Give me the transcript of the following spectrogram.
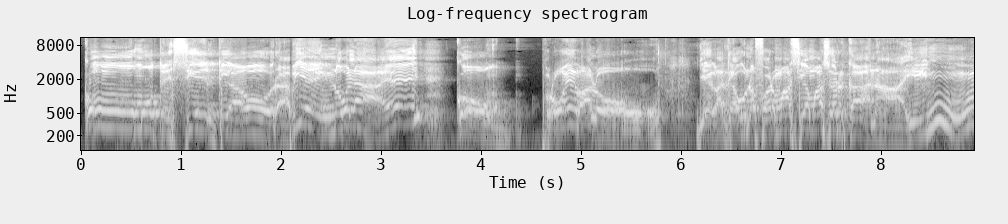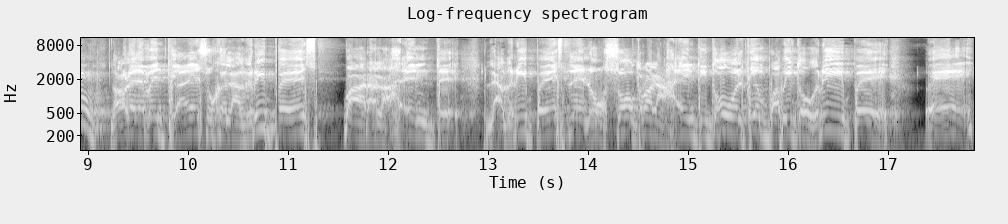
¿Cómo te sientes ahora? Bien, ¿no eh? Compruébalo. Llégate a una farmacia más cercana y mm, no le de mente a eso que la gripe es para la gente. La gripe es de nosotros, la gente, y todo el tiempo ha habido gripe. Eh,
